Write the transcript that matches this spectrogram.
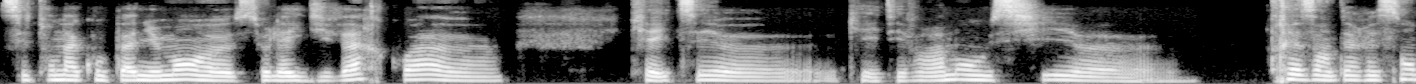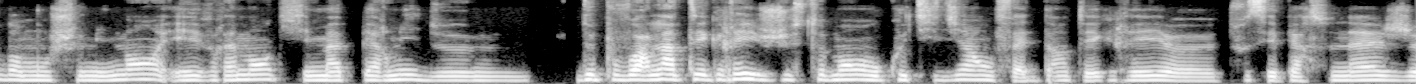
c'est ton accompagnement Soleil d'hiver, quoi, qui a été, qui a été vraiment aussi très intéressant dans mon cheminement et vraiment qui m'a permis de, de pouvoir l'intégrer justement au quotidien, en fait, d'intégrer tous ces personnages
